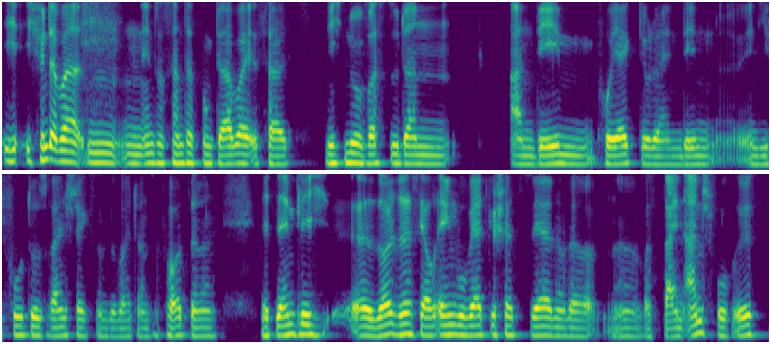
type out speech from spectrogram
ich ich finde aber, ein, ein interessanter Punkt dabei ist halt nicht nur, was du dann an dem Projekt oder in den in die Fotos reinsteckst und so weiter und so fort, sondern letztendlich äh, sollte das ja auch irgendwo wertgeschätzt werden oder ne, was dein Anspruch ist,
